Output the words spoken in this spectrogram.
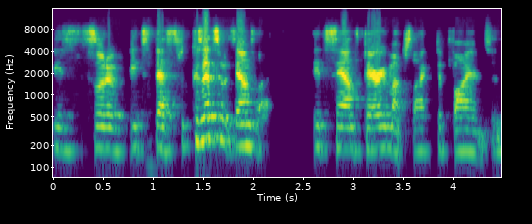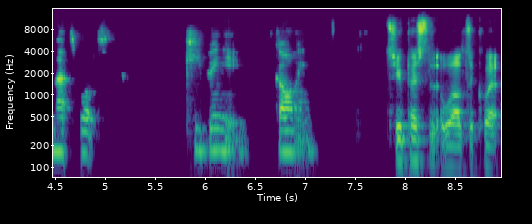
is sort of it's that's because that's what it sounds like it sounds very much like defiance and that's what's keeping you going. Too pissed at the world to quit.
